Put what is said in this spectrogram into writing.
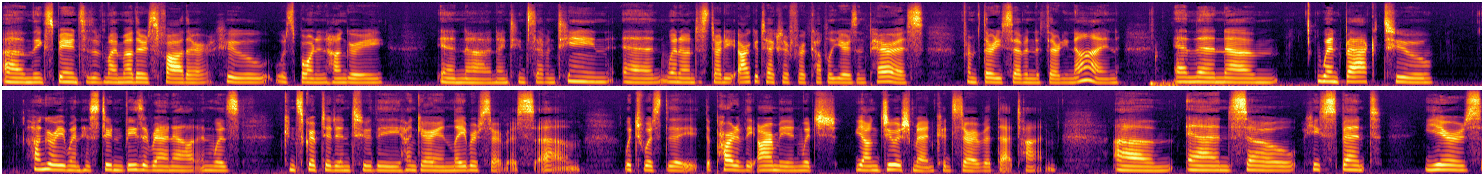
um, the experiences of my mother's father, who was born in Hungary in uh, 1917 and went on to study architecture for a couple years in Paris from 37 to 39, and then um, went back to Hungary when his student visa ran out and was conscripted into the Hungarian labor service, um, which was the, the part of the army in which young Jewish men could serve at that time. Um, and so he spent years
